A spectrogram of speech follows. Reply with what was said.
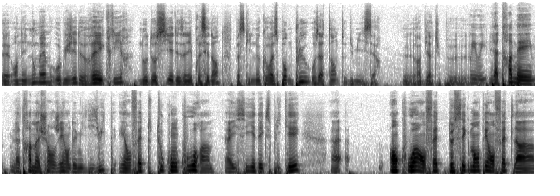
euh, on est nous-mêmes obligés de réécrire nos dossiers des années précédentes parce qu'ils ne correspondent plus aux attentes du ministère. Euh, Rabia, tu peux... Oui, oui, la trame, est, la trame a changé en 2018 et en fait tout concours a, essayé d'expliquer en quoi, en fait, de segmenter en fait la,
